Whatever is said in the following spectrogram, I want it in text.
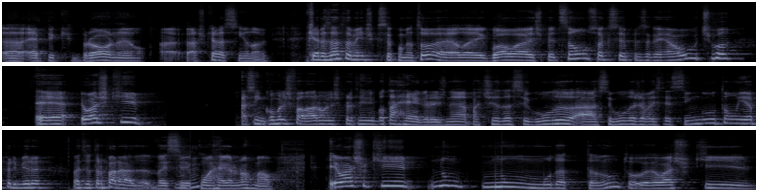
a Epic Brawl, né? Acho que era assim o nome. Que era exatamente o que você comentou, ela é igual à expedição, só que você precisa ganhar a última. É, eu acho que, assim, como eles falaram, eles pretendem botar regras, né? A partir da segunda, a segunda já vai ser singleton e a primeira vai ter outra parada, vai ser uhum. com a regra normal. Eu acho que não, não muda tanto. Eu acho que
